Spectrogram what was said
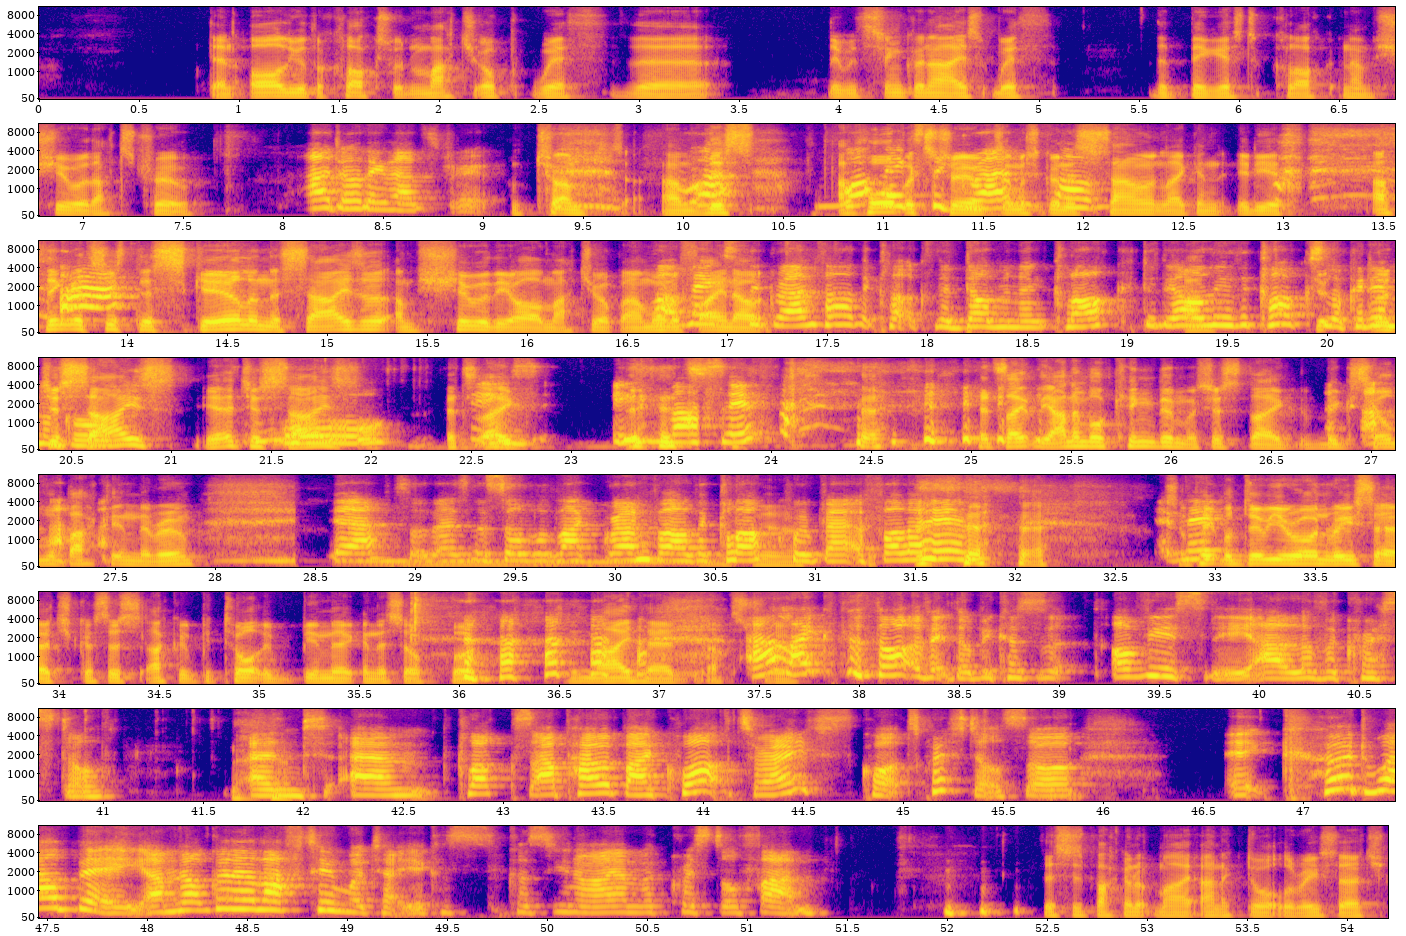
then all the other clocks would match up with the they would synchronize with the biggest clock, and I'm sure that's true. I don't think that's true. I'm trying. I'm What- this. I hope it's true. 'cause I'm just going to sound like an idiot. I think it's just the scale and the size of it. I'm sure they all match up. I'm going to find the grandfather clock the dominant clock? Do the, all Um, the other clocks look at him just go, size. Yeah, just size. "Whoa, It's like he's, he's massive. it's like the animal kingdom. It's just like the big silverback in the room. Yeah, so there's the silverback grandfather clock. Yeah. We better follow him. May- people do your own research because I could be totally be making this up, but in my head, that's true. I like the thought of it though, because obviously I love a crystal. And um, clocks are powered by quartz, right? Quartz crystal. So it could well be. I'm not going to laugh too much at you because, because you know, I am a crystal fan. This is backing up my anecdotal research.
